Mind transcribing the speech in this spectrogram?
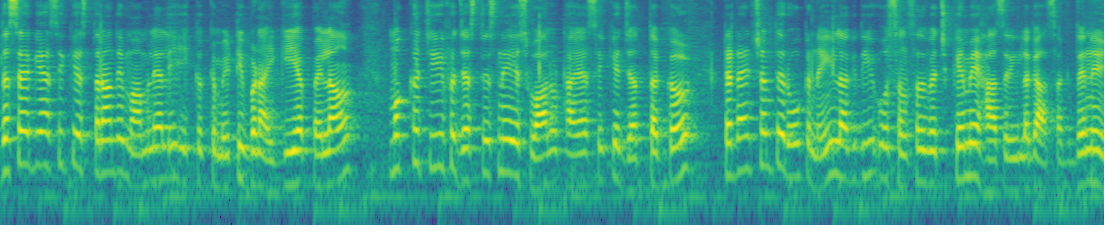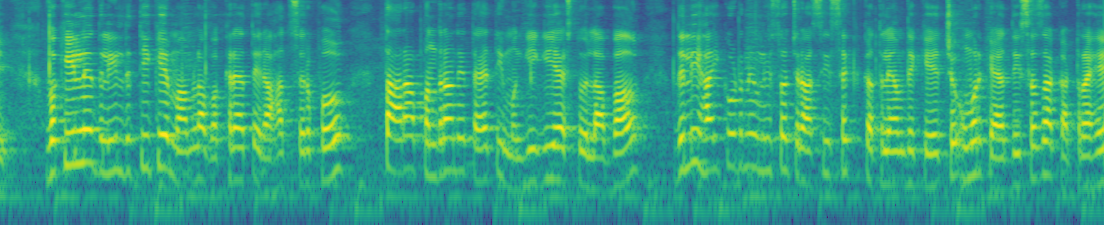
ਦੱਸਿਆ ਗਿਆ ਸੀ ਕਿ ਇਸ ਤਰ੍ਹਾਂ ਦੇ ਮਾਮਲਿਆਂ ਲਈ ਇੱਕ ਕਮੇਟੀ ਬਣਾਈ ਗਈ ਹੈ। ਪਹਿਲਾਂ ਮੁੱਖ ਚੀਫ ਜਸਟਿਸ ਨੇ ਇਹ ਸਵਾਲ ਉਠਾਇਆ ਸੀ ਕਿ ਜਦ ਤੱਕ ਡਿਟੈਂਸ਼ਨ ਤੇ ਰੋਕ ਨਹੀਂ ਲੱਗਦੀ, ਉਹ ਸੰਸਦ ਵਿੱਚ ਕਿਵੇਂ ਹਾਜ਼ਰੀ ਲਗਾ ਸਕਦੇ ਨੇ? ਵਕੀਲ ਨੇ ਦਲੀਲ ਦਿੱਤੀ ਕਿ ਮਾਮਲਾ ਵੱਖਰਾ ਹੈ ਤੇ ਰਾਹਤ ਸਿਰਫ ਧਾਰਾ 15 ਦੇ ਤਹਿਤ ਹੀ ਮੰਗੀ ਗਈ ਹੈ। ਇਸ ਤੋਂ ਇਲਾਵਾ ਦਿੱਲੀ ਹਾਈ ਕੋਰਟ ਨੇ 1984 ਸਿੱਖ ਕਤਲੇਆਮ ਦੇ ਕੇਸ 'ਚ ਉਮਰ ਕੈਦ ਦੀ ਸਜ਼ਾ ਕੱਟ ਰਹੇ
